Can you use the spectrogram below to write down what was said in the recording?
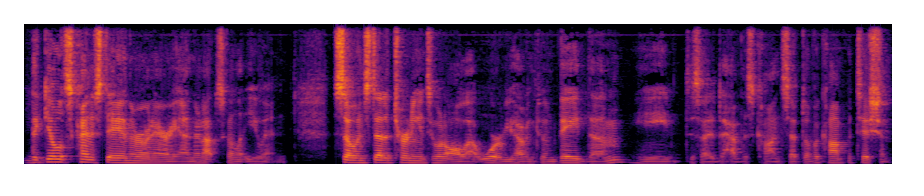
the guilds kind of stay in their own area and they're not just going to let you in. So instead of turning into an all out war of you having to invade them, he decided to have this concept of a competition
